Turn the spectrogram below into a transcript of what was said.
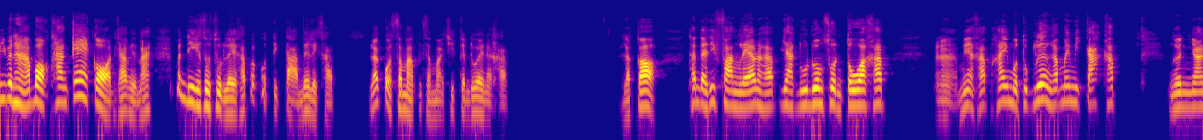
มีปัญหาบอกทางแก้ก่อนครับเห็นไหมมันดีสุดๆเลยครับ ก็กดติดตามได้เลยครับ แล้วกดสมัครเป็นสมาชิกกันด้วยนะครับ แล้วก็ท่านใดที่ฟังแล้วนะครับ อยากดูดวงส่วนตัวครับอ่าเนี่ยครับให้หมดทุกเรื่องครับไม่มีกักครับ เงินงาน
